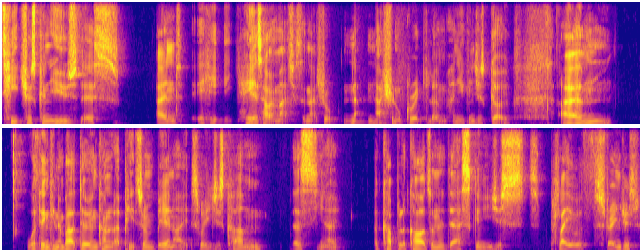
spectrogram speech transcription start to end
teachers can use this, and he, here's how it matches the natural na- national curriculum, and you can just go. Um, we're thinking about doing kind of like pizza and beer nights, where you just come. There's you know a couple of cards on the desk, and you just play with strangers.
